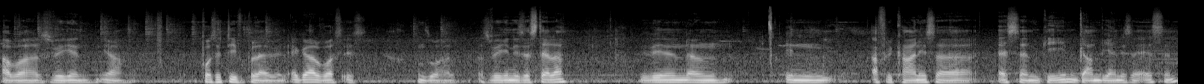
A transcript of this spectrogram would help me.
Aber deswegen, ja, positiv bleiben, egal was ist und so halt. Deswegen ist es Stella. Wir werden dann in afrikanische Essen gehen, gambianische Essen.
